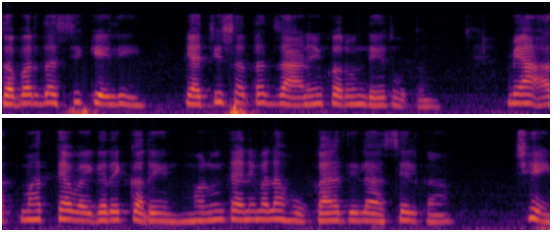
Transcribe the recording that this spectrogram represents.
जबरदस्ती केली याची सतत जाणीव करून देत होतं. मी आत्महत्या वगैरे करेन म्हणून त्याने मला होकार दिला असेल का? छे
